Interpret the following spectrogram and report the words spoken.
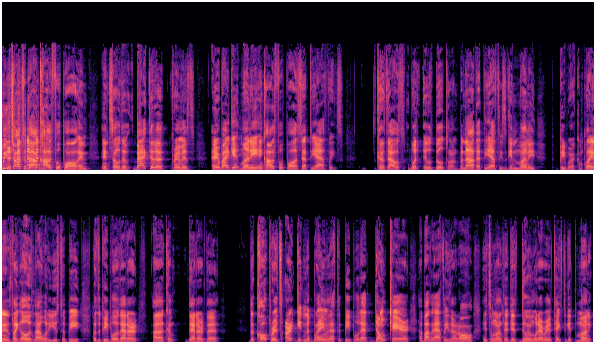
we talked about college football and and so the back to the premise. Everybody get money in college football except the athletes because that was what it was built on. But now that the athletes are getting money, people are complaining. It's like, oh, it's not what it used to be. But the people that are uh, com- that are the the culprits aren't getting the blame. And that's the people that don't care about the athletes at all. It's the ones that just doing whatever it takes to get the money.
